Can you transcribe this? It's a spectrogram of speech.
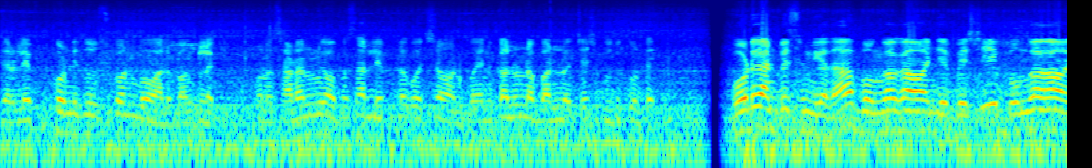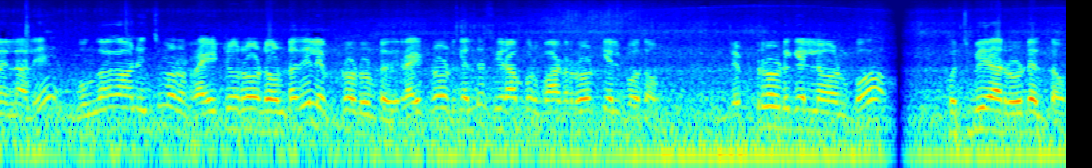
జర లెఫ్ట్ కొండి చూసుకొని పోవాలి బంకులకి. మనం సడన్గా ఒకసారి లెఫ్ట్లోకి వచ్చినాం అనుకో వెనకాల ఉన్న బండ్లు వచ్చేసి గుద్దుకుంటాయి. బోర్డు కనిపిస్తుంది కదా బొంగగావ్ అని చెప్పేసి బొంగగావ్ వెళ్ళాలి. బొంగగావ్ నుంచి మనం రైట్ రోడ్ ఉంటుంది లెఫ్ట్ రోడ్ ఉంటుంది. రైట్ రోడ్కి వెళ్తే శ్రీరాంపూర్ బార్డర్ రోడ్కి వెళ్ళిపోతాం. లెఫ్ట్ రోడ్కి వెళ్ళాం అనుకో కొచ్బిహార్ రోడ్ వెళ్తాం.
